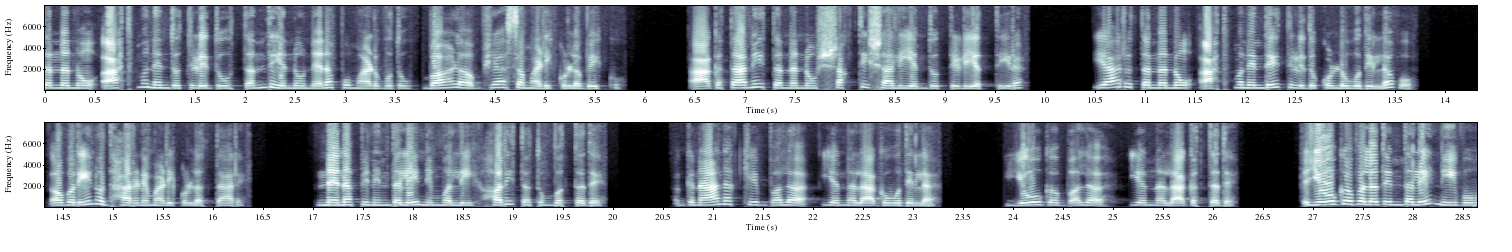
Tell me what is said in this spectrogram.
ತನ್ನನ್ನು ಆತ್ಮನೆಂದು ತಿಳಿದು ತಂದೆಯನ್ನು ನೆನಪು ಮಾಡುವುದು ಬಹಳ ಅಭ್ಯಾಸ ಮಾಡಿಕೊಳ್ಳಬೇಕು. ಆಗ ತಾನೇ ತನ್ನನ್ನು ಶಕ್ತಿಶಾಲಿ ಎಂದು ತಿಳಿಯುತ್ತೀರ? ಯಾರು ತನ್ನನ್ನು ಆತ್ಮನೆಂದೇ ತಿಳಿದುಕೊಳ್ಳುವುದಿಲ್ಲವೋ? ಅವರೇನು ಧಾರಣೆ ಮಾಡಿಕೊಳ್ಳುತ್ತಾರೆ? ನೆನಪಿನಿಂದಲೇ ನಿಮ್ಮಲ್ಲಿ ಹರಿತ ತುಂಬುತ್ತದೆ. ಜ್ಞಾನಕ್ಕೆ ಬಲ ಎನ್ನಲಾಗುವುದಿಲ್ಲ. ಯೋಗ ಬಲ ಎನ್ನಲಾಗುತ್ತದೆ. ಯೋಗ ಬಲದಿಂದಲೇ ನೀವು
